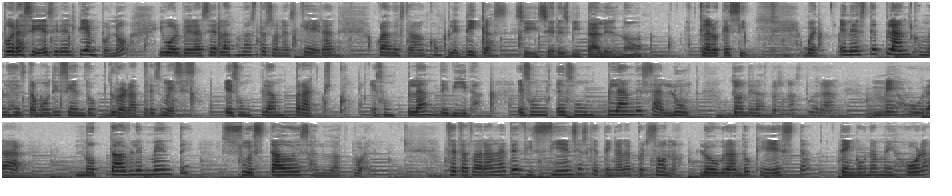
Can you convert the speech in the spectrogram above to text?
por, así decir, el tiempo, ¿no? Y volver a ser las mismas personas que eran cuando estaban completicas. Sí, seres vitales, ¿no? Claro que sí. Bueno, en este plan, como les estamos diciendo, durará tres meses. Es un plan práctico, es un plan de vida, es un, es un plan de salud donde las personas podrán mejorar notablemente su estado de salud actual. Se tratarán las deficiencias que tenga la persona, logrando que ésta tenga una mejora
